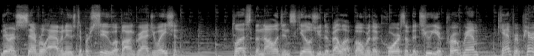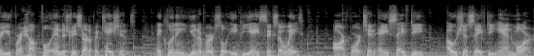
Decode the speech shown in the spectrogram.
there are several avenues to pursue upon graduation. Plus, the knowledge and skills you develop over the course of the two year program can prepare you for helpful industry certifications, including Universal EPA 608 R410A safety, OSHA safety, and more.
